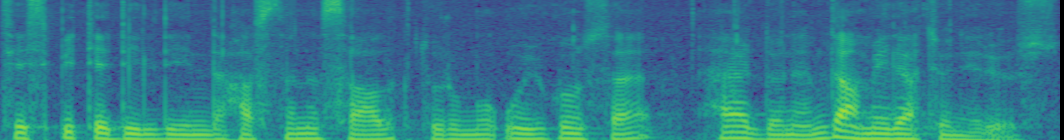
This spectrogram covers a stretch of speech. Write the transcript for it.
tespit edildiğinde hastanın sağlık durumu uygunsa her dönemde ameliyat öneriyoruz.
